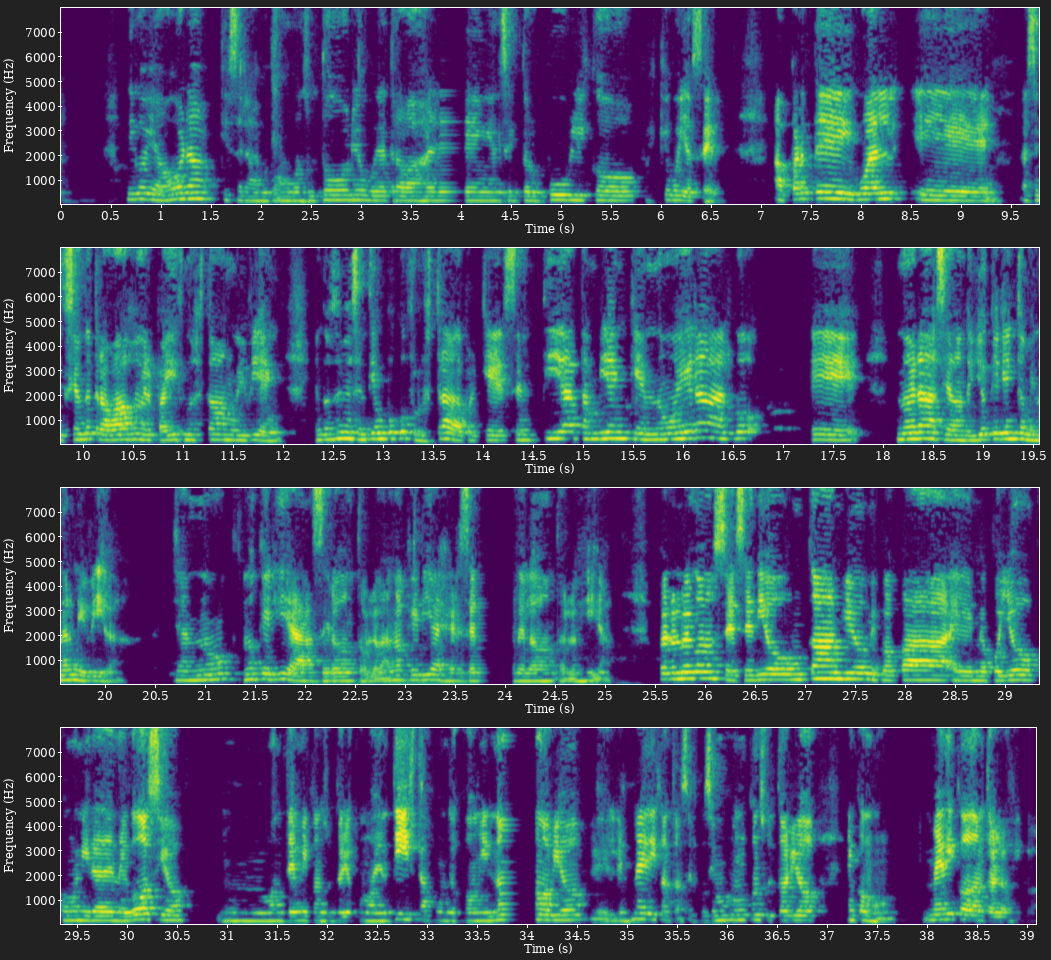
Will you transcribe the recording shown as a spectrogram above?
Digo, ¿y ahora qué será? ¿Me pongo un consultorio? ¿Voy a trabajar en el sector público? Pues, ¿qué voy a hacer? Aparte, igual, eh, la sección de trabajo en el país no estaba muy bien. Entonces me sentía un poco frustrada porque sentía también que no era algo, eh, no era hacia donde yo quería encaminar mi vida. Ya no, no quería ser odontóloga, no quería ejercer de la odontología. Pero luego, no sé, se dio un cambio, mi papá eh, me apoyó con una idea de negocio, mm, monté mi consultorio como dentista junto con mi novio, él es médico, entonces pusimos un consultorio en común, médico odontológico.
